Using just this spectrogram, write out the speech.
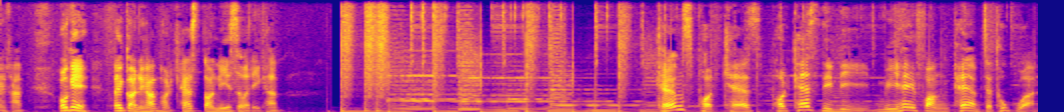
นะครับ โอเค ไปก่อนนะครับพอดแคสต์ตอนนี้สวัสดีครับ c a m s Podcast Podcast ดีๆ มีให้ฟังแทบจะทุกวัน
